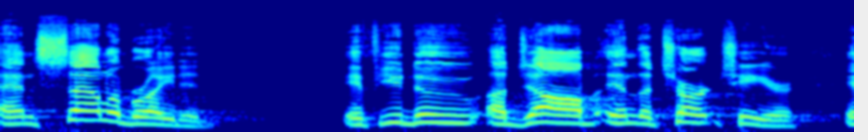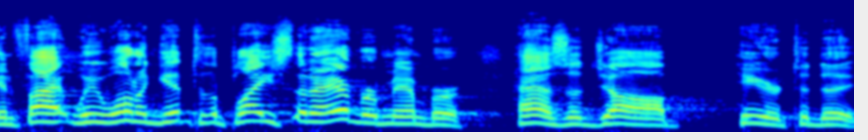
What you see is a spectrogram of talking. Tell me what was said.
and celebrated if you do a job in the church here. In fact, we want to get to the place that every member has a job here to do.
